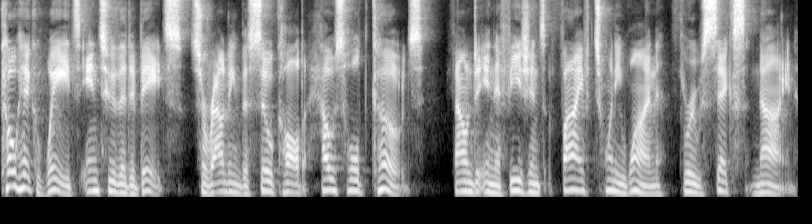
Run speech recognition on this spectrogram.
Cohick wades into the debates surrounding the so-called household codes found in Ephesians 5:21 through 6:9.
